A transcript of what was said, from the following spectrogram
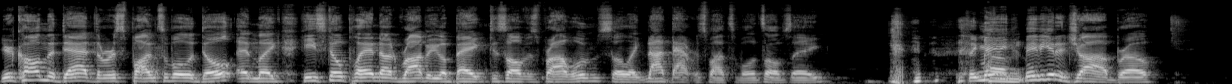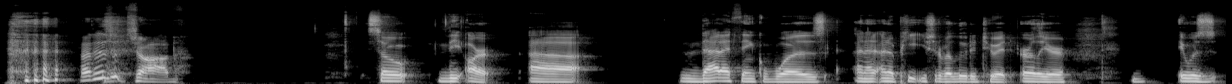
you're calling the dad the responsible adult, and, like, he still planned on robbing a bank to solve his problems, so, like, not that responsible, that's all I'm saying like maybe um, maybe get a job, bro. that is a job. So the art, uh, that I think was, and I, I know Pete, you sort of alluded to it earlier. It was,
